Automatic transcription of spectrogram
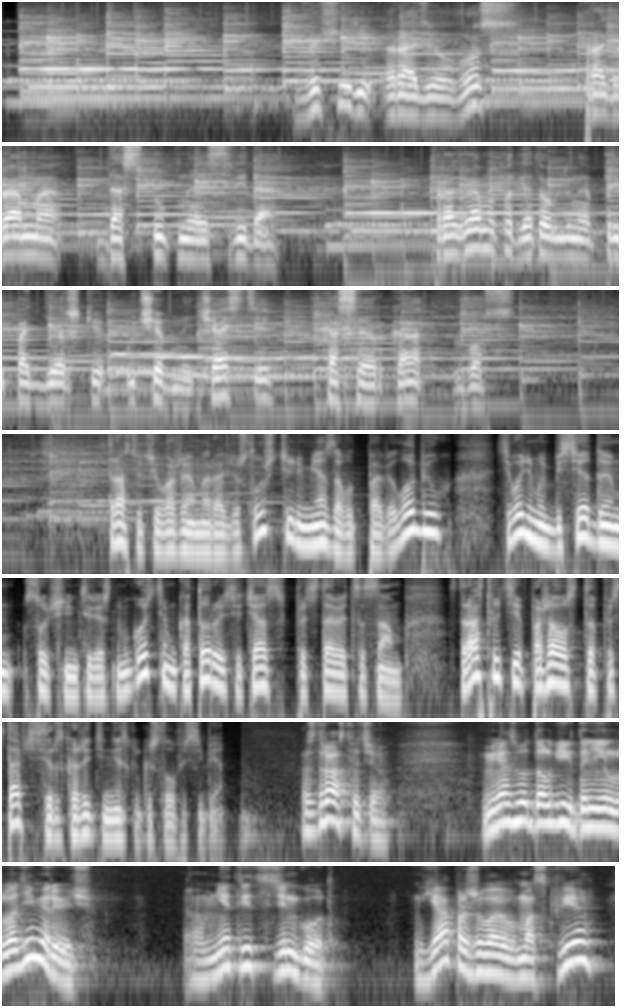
В эфире Радио ВОЗ, программа «Доступная среда». Программа подготовлена при поддержке учебной части КСРК ВОЗ. Здравствуйте, уважаемые радиослушатели, меня зовут Павел Обиух. Сегодня мы беседуем с очень интересным гостем, который сейчас представится сам. Здравствуйте, пожалуйста, представьтесь и расскажите несколько слов о себе. Здравствуйте, меня зовут Долгих Даниил Владимирович, мне 31 год. Я проживаю в Москве.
